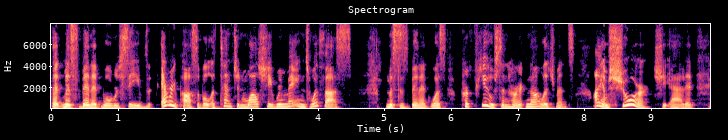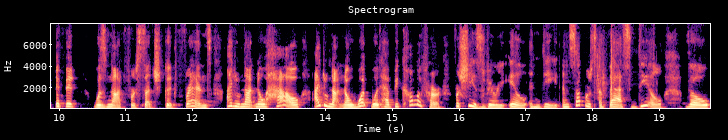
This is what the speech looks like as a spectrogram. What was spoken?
that Miss Bennet will receive every possible attention while she remains with us. Mrs. Bennet was profuse in her acknowledgments. I am sure, she added, if it was not for such good friends, I do not know how, I do not know what would have become of her, for she is very ill indeed, and suffers a vast deal, though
